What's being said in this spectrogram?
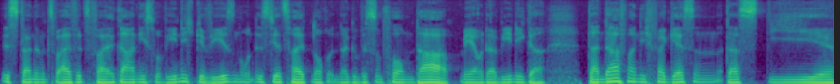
ist dann im Zweifelsfall gar nicht so wenig gewesen und ist jetzt halt noch in einer gewissen Form da, mehr oder weniger. Dann darf man nicht vergessen, dass die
